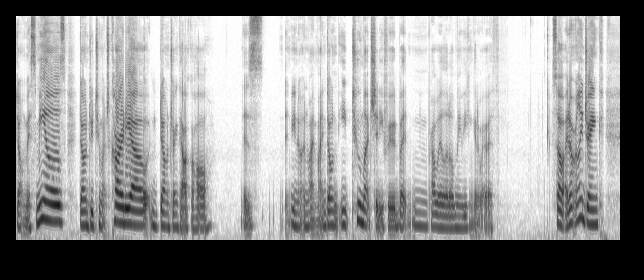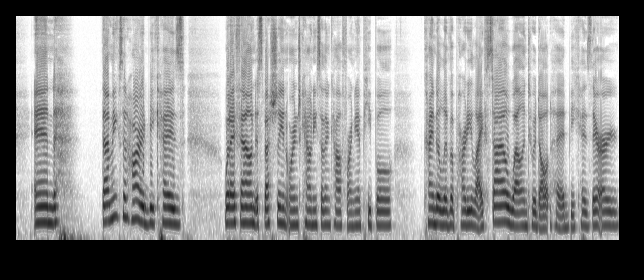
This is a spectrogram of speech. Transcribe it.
don't miss meals, don't do too much cardio, don't drink alcohol. Is you know, in my mind, don't eat too much shitty food, but mm, probably a little maybe you can get away with. So I don't really drink. And that makes it hard because what I found, especially in Orange County, Southern California, people kind of live a party lifestyle well into adulthood because there are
